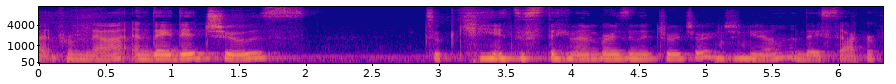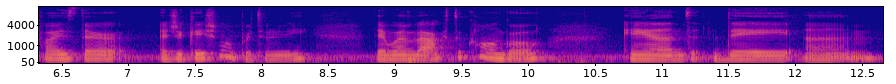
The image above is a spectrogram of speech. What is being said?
went from that, and they did choose to to stay members in the true church, you know, and they sacrificed their educational opportunity. They went back to Congo, and they um,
